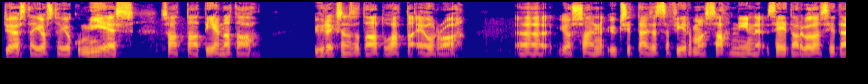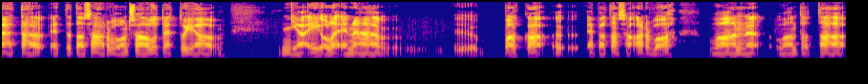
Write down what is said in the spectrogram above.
työstä, josta joku mies saattaa tienata 900 000 euroa jossain yksittäisessä firmassa, niin se ei tarkoita sitä, että, että tasa-arvo on saavutettu ja, ja ei ole enää palkka epätasa-arvoa, vaan, vaan tota,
